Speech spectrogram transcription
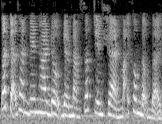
tất cả thành viên hai đội đều nằm sấp trên sàn mãi không động đậy.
